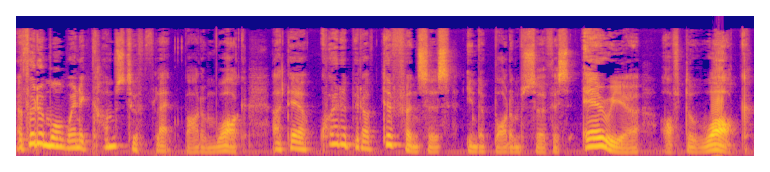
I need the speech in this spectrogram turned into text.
Uh, furthermore, when it comes to flat bottom wok, uh, there are quite a bit of differences in the bottom surface area of the wok.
